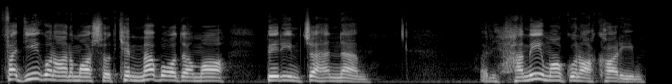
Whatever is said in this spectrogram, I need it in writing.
فدیه گناهان ما شد که مبادا ما بریم جهنم. ولی همه ما گناهکاریم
